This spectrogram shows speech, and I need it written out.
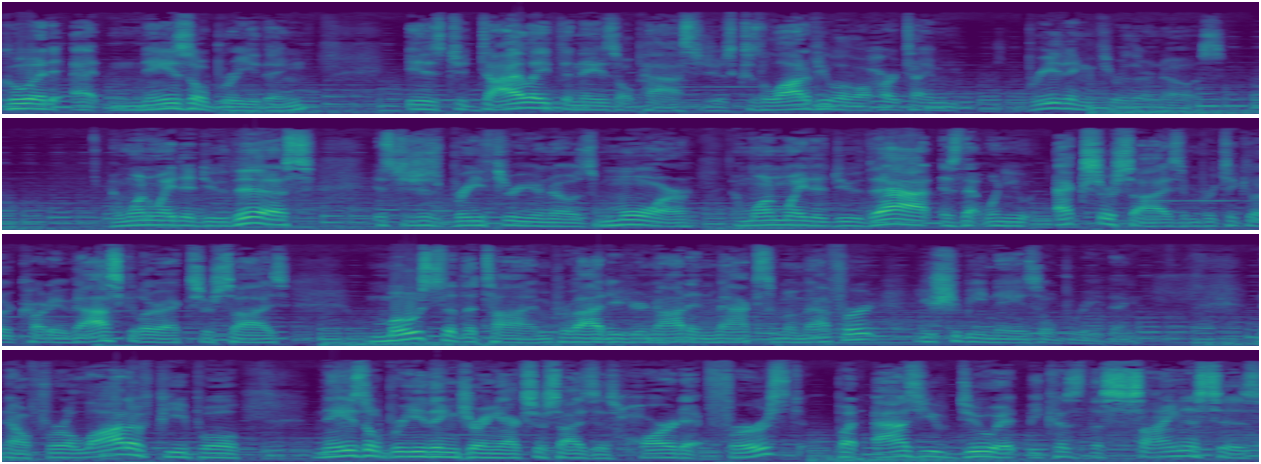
good at nasal breathing is to dilate the nasal passages because a lot of people have a hard time breathing through their nose. And one way to do this is to just breathe through your nose more. And one way to do that is that when you exercise, in particular cardiovascular exercise, most of the time, provided you're not in maximum effort, you should be nasal breathing. Now, for a lot of people, nasal breathing during exercise is hard at first, but as you do it, because the sinuses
